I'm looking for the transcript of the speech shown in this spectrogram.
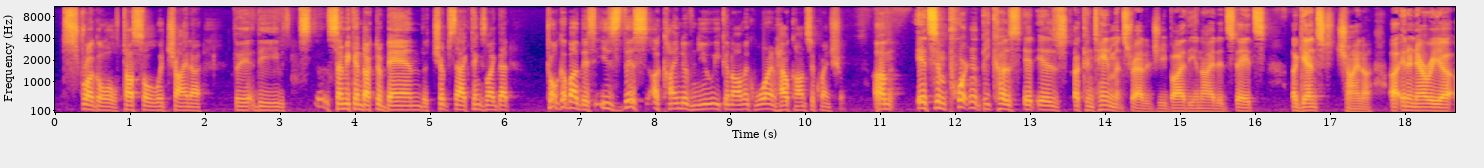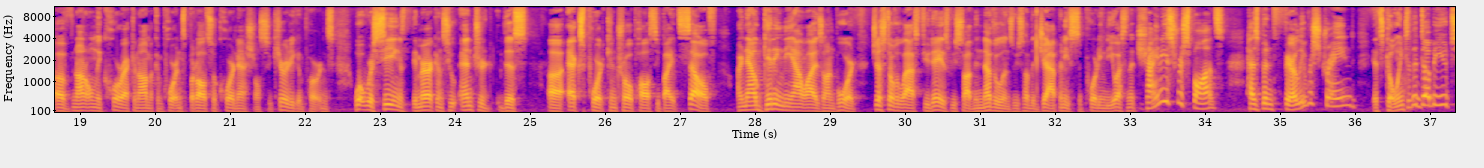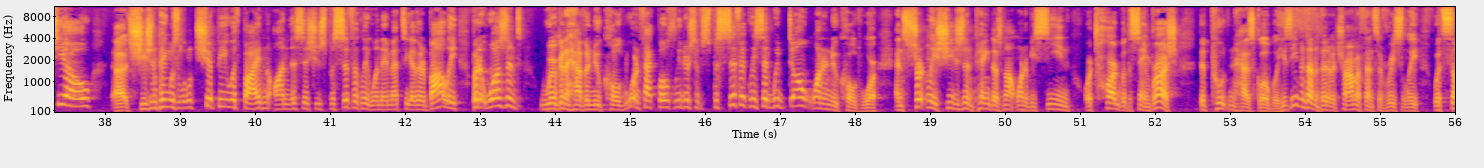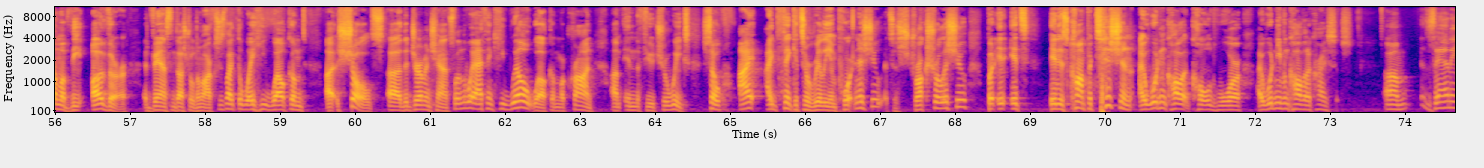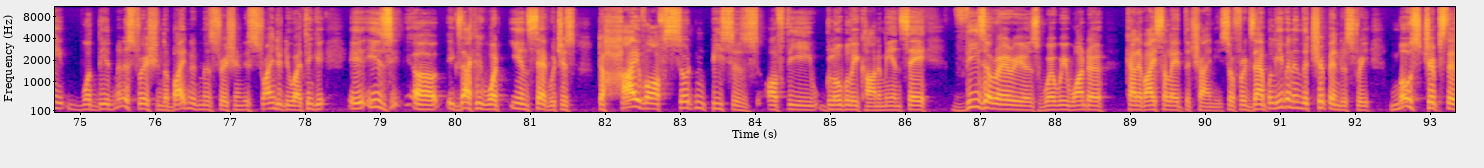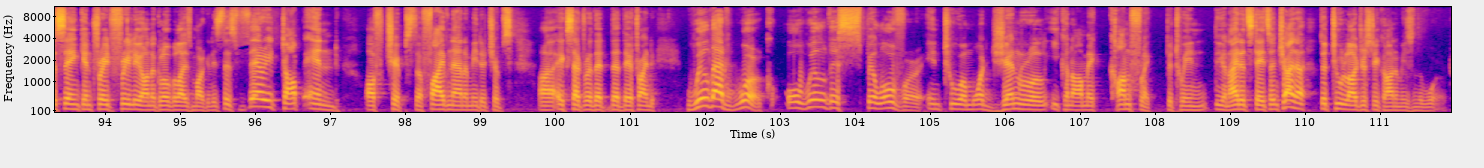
struggle, tussle with China, the, the semiconductor ban, the CHIPS Act, things like that. Talk about this. Is this a kind of new economic war and how consequential? Um, it's important because it is a containment strategy by the United States against China uh, in an area of not only core economic importance, but also core national security importance. What we're seeing is the Americans who entered this uh, export control policy by itself are now getting the allies on board. Just over the last few days, we saw the Netherlands, we saw the Japanese supporting the U.S., and the Chinese response has been fairly restrained. It's going to the WTO. Uh, Xi Jinping was a little chippy with Biden on this issue specifically when they met together at Bali, but it wasn't we're going to have a new Cold War. In fact, both leaders have specifically said we don't want a new Cold War. And certainly Xi Jinping does not want to be seen or tarred with the same brush that Putin has globally. He's even done a bit of a charm offensive recently with some of the other advanced industrial democracies, like the way he welcomed uh, Scholz, uh, the German chancellor, and the way I think he will welcome Macron um, in the future weeks. So I, I think it's a really important issue. It's a structural issue, but it, it's it is competition. I wouldn't call it Cold War. I wouldn't even call it a crisis. Um, Zanny, what the administration, the Biden administration, is trying to do, I think, it, it is uh, exactly what Ian said, which is to hive off certain pieces of the global economy and say, these are areas where we want to kind of isolate the Chinese. So, for example, even in the chip industry, most chips they're saying can trade freely on a globalized market. It's this very top end of chips, the five nanometer chips, uh, et cetera, that, that they're trying to. Will that work, or will this spill over into a more general economic conflict between the United States and China, the two largest economies in the world?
